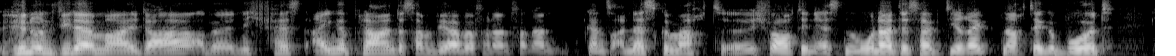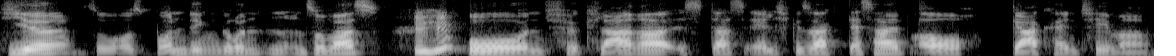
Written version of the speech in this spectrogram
hin und wieder mal da, aber nicht fest eingeplant. Das haben wir aber von Anfang an ganz anders gemacht. Äh, ich war auch den ersten Monat deshalb direkt nach der Geburt hier, so aus Bonding-Gründen und sowas. Mhm. Und für Clara ist das ehrlich gesagt deshalb auch gar kein Thema.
